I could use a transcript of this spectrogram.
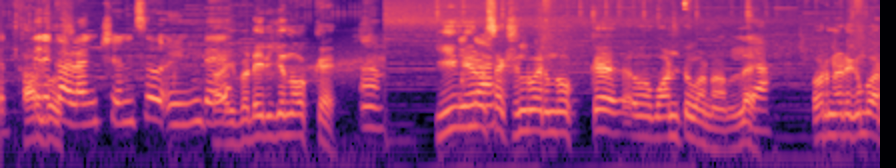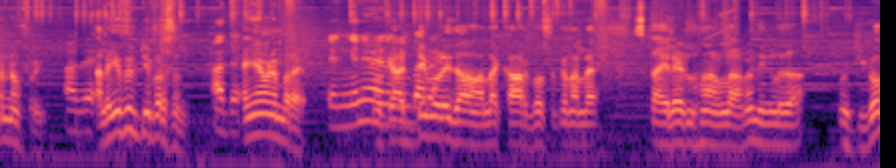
ഒത്തിരി കളക്ഷൻസ് ഉണ്ട്. ഇവിടെ ഇരിക്കുന്ന ഒക്കെ. ഈ സെക്ഷനിൽ വരുന്ന ഒക്കെ വൺ ടു വൺ ആണല്ലേ. ഒരെണ്ണം എടുക്കുമ്പോൾ ഒരെണ്ണം ഫ്രീ അല്ലെങ്കിൽ ഫിഫ്റ്റി പെർസെന്റ് എങ്ങനെ എങ്ങനെ വേണമെങ്കിലും പറയാം. അടിപൊളി ഇതാ നല്ല കാർഗോസ് ഒക്കെ നല്ല സ്റ്റൈലായിട്ടുള്ള സാധനങ്ങളാണ്. നിങ്ങൾ ഇതാ നോക്കിക്കോ.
